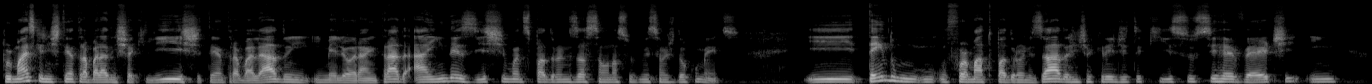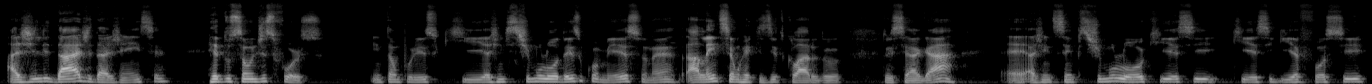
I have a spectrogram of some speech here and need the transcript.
por mais que a gente tenha trabalhado em checklist, tenha trabalhado em, em melhorar a entrada, ainda existe uma despadronização na submissão de documentos. E tendo um, um formato padronizado, a gente acredita que isso se reverte em agilidade da agência, redução de esforço. Então, por isso que a gente estimulou desde o começo, né? Além de ser um requisito, claro, do, do ICH, é, a gente sempre estimulou que esse, que esse guia fosse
